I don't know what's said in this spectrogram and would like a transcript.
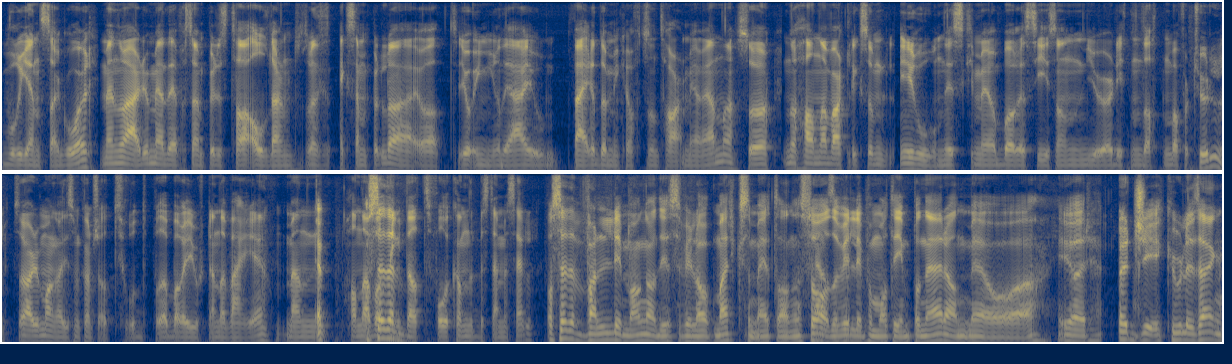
hvor grensa går. Men nå er det jo med det, for eksempel, ta alderen som et eksempel, da, er jo at jo yngre de er, jo verre dømmekraften som tar dem igjen. da. Så når han har vært liksom ironisk med å bare si sånn gjør ditten datten bare for tull, så er det jo mange av de som kanskje har trodd på det, bare gjort det enda verre. Men Ja, han har er bare tenkt at folk kan bestemme selv. Og så er det veldig mange av de som vil ha oppmerksomhet av så Ja, da vil de på en måte imponere han med å uh, gjøre udgy, kule ting.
